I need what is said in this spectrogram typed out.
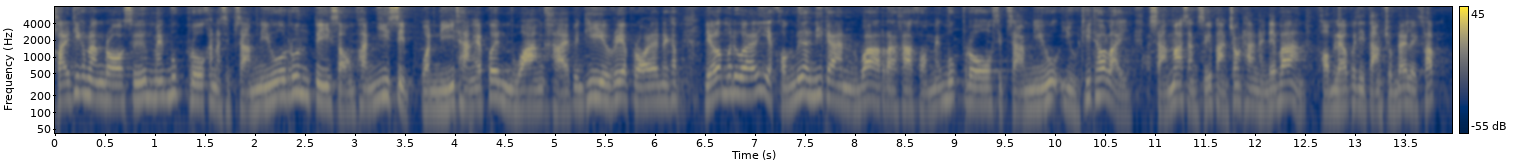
ใครที่กำลังรอซื้อ MacBook Pro ขนาด 13 นิ้ว รุ่นปี 2020 วันนี้ทาง Apple วางขายเป็นที่เรียบร้อยแล้วนะครับ เดี๋ยวเรามาดูรายละเอียดของเรื่องนี้กันว่าราคาของ MacBook Pro 13 นิ้วอยู่ที่เท่าไหร่ สามารถสั่งซื้อผ่านช่องทางไหนได้บ้าง พร้อมแล้วไปติดตามชมได้เลยครับ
